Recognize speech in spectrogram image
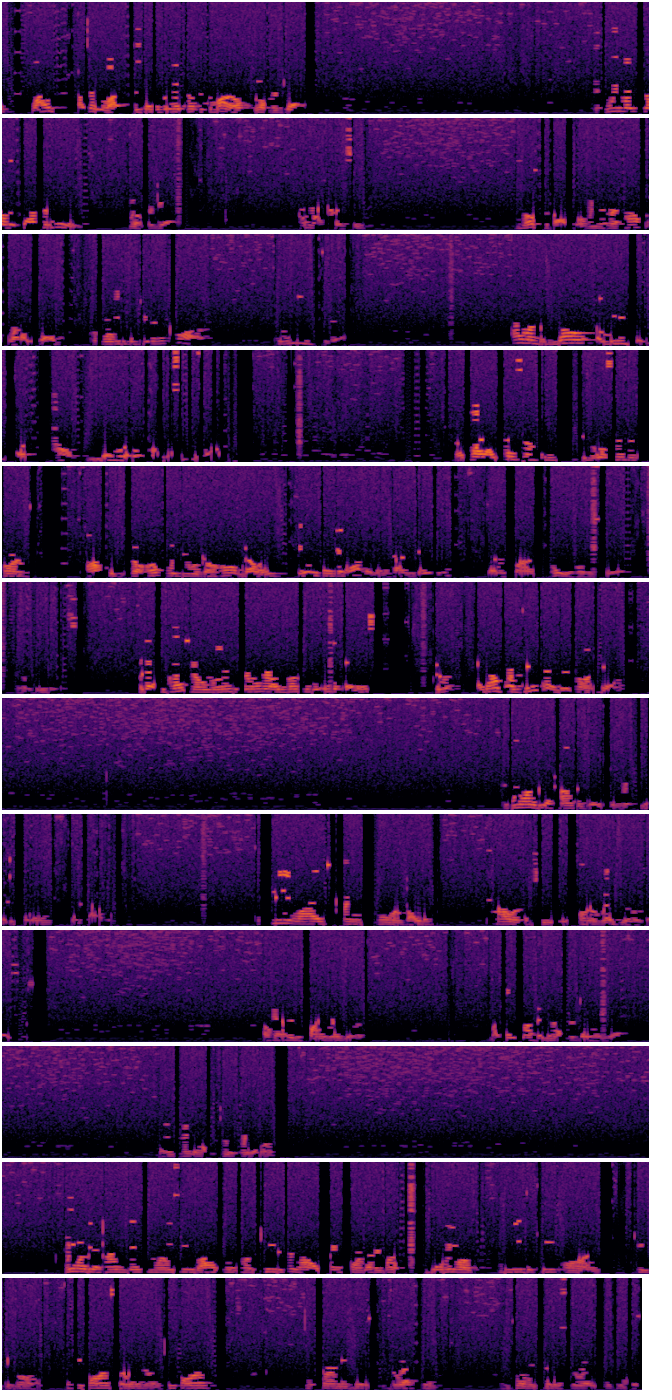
Why? I'll tell you why. Because if we wait until tomorrow, we'll forget. If we wait till this afternoon, we'll forget. Why I say something in little sentence form often. So hopefully you will go home knowing anything can happen in a congregation that responds the Holy Spirit in obedience. But that's the question, are we willing to surrender our devotion to independence to announce our dependence on Him? Faith's not big enough for. But it's big enough for two or three a month. We want to be a congregation where we see lives transformed, two to three lives transformed every month. Then we will need to keep on keeping on. And keep on surrendering. Keep on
